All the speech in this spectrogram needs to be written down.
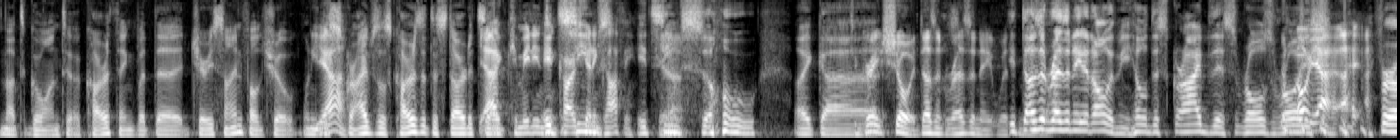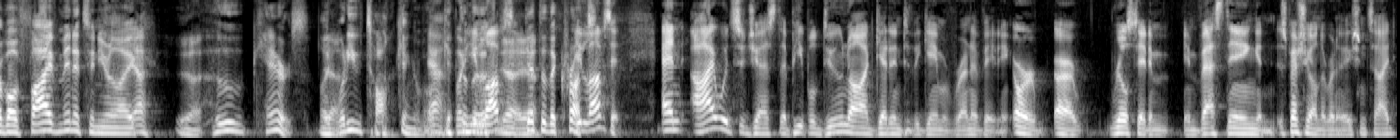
not to go on to a car thing, but the Jerry Seinfeld show when he Yeah. describes those cars at the start, it's Yeah, like comedians in it cars getting coffee. It seems so like uh, It's a great show. It doesn't resonate with. It me, doesn't though. resonate at all with me. He'll describe this Rolls Royce Oh, yeah, I- I- for about five minutes, and you're like, Yeah. Yeah. who cares? Like, Yeah. what are you talking about? Yeah, Get but he the- loves Yeah, it. yeah. Get to the crux. He loves it. And I would suggest that people do not get into the game of renovating or uh, real estate in, investing, and especially on the renovation side,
